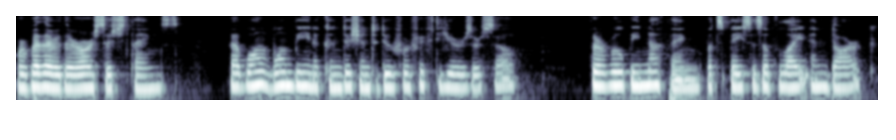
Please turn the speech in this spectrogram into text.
or whether there are such things, that one won't be in a condition to do for fifty years or so. There will be nothing but spaces of light and dark,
